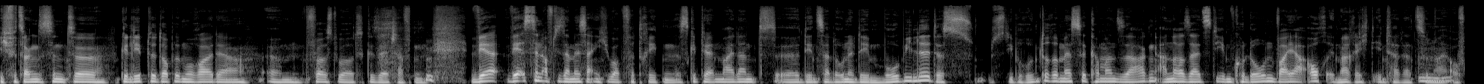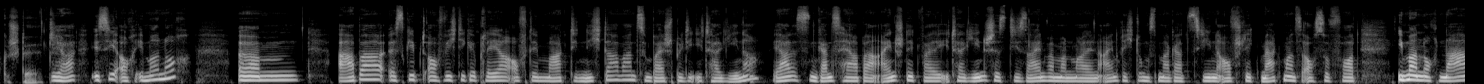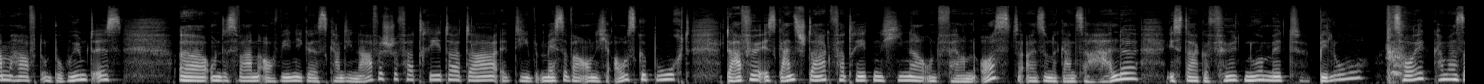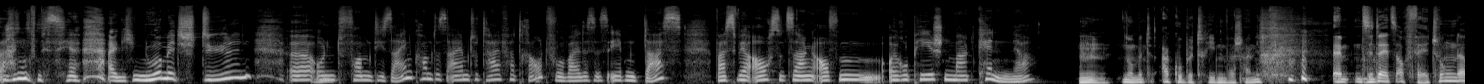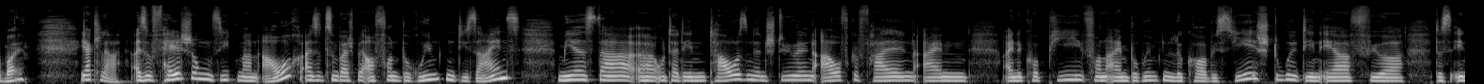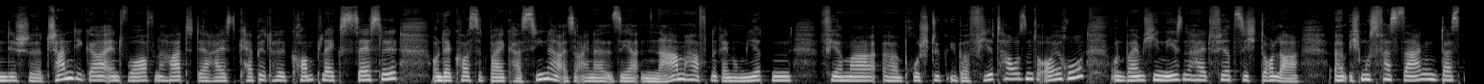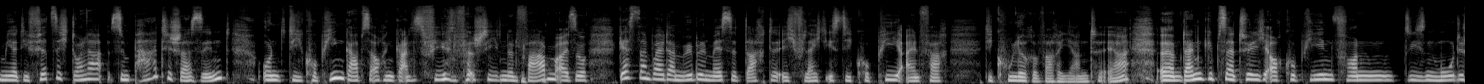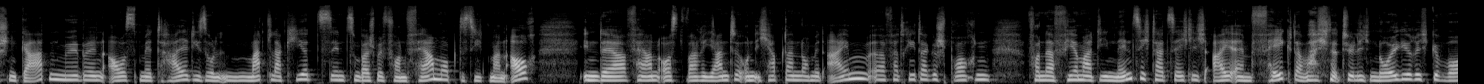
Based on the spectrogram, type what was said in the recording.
Ich würde sagen, das sind äh, gelebte Doppelmoral der ähm, First World Gesellschaften. wer, wer ist denn auf dieser Messe eigentlich überhaupt vertreten? Es gibt ja in Mailand äh, den Salone de Mobile, das ist die berühmtere Messe, kann man sagen. Andererseits die im Cologne war ja auch immer recht international mhm. aufgestellt. Ja, ist sie auch immer noch. Ähm, aber es gibt auch wichtige Player auf dem Markt, die nicht da waren, zum Beispiel die Italiener. Ja, das ist ein ganz herber Einschnitt, weil italienisches Design, wenn man mal ein Einrichtungsmagazin aufschlägt, merkt man es auch sofort, immer noch namhaft und berühmt ist. Äh, und es waren auch wenige skandinavische Vertreter da. Die Messe war auch nicht ausgebucht. Dafür ist ganz stark vertreten China und Fernost. Also eine ganze Halle ist da gefüllt nur mit Billo. Zeug, kann man sagen. Bisher eigentlich nur mit Stühlen. Äh, mhm. Und vom Design kommt es einem total vertraut vor, weil das ist eben das, was wir auch sozusagen auf dem europäischen Markt kennen, ja. Hm, nur mit Akku betrieben wahrscheinlich. Ähm, sind da jetzt auch Fälschungen dabei? Ja klar, also Fälschungen sieht man auch, also zum Beispiel auch von berühmten Designs. Mir ist da äh, unter den tausenden Stühlen aufgefallen ein, eine Kopie von einem berühmten Le Corbusier-Stuhl, den er für das indische Chandigarh entworfen hat. Der heißt Capital Complex Sessel und der kostet bei Cassina, also einer sehr namhaften, renommierten Firma, äh, pro Stück über 4000 Euro und beim Chinesen halt 40 Dollar. Äh, ich muss fast sagen, dass mir die 40 Dollar sympathischer sind. Und die Kopien gab es auch in ganz vielen verschiedenen Farben. Also gestern bei der Möbelmesse dachte ich, vielleicht ist die Kopie einfach die coolere Variante. Ja? Ähm, dann gibt es natürlich auch Kopien von diesen modischen Gartenmöbeln aus Metall, die so matt lackiert sind, zum Beispiel von Fermob. Das sieht man auch in der Fernost-Variante. Und ich habe dann noch mit einem äh, Vertreter gesprochen von der Firma, die nennt sich tatsächlich I Am Fake. Da war ich natürlich neugierig geworden,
